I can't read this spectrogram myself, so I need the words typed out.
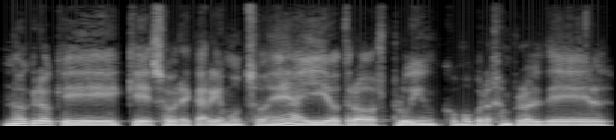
No creo que, sobrecargue mucho. ¿eh? Hay otros plugins como por ejemplo el del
